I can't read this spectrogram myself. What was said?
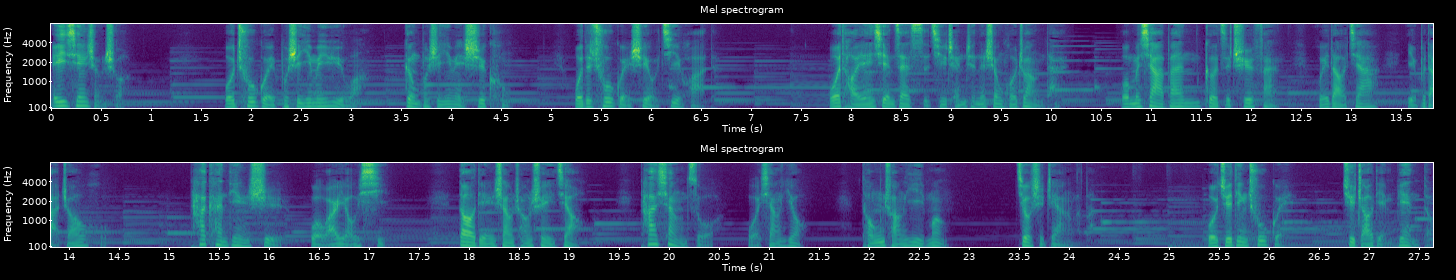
：A 先生说，我出轨不是因为欲望，更不是因为失控，我的出轨是有计划的。我讨厌现在死气沉沉的生活状态，我们下班各自吃饭，回到家也不打招呼。他看电视，我玩游戏，到点上床睡觉，他向左，我向右，同床异梦，就是这样了吧？我决定出轨，去找点变动。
